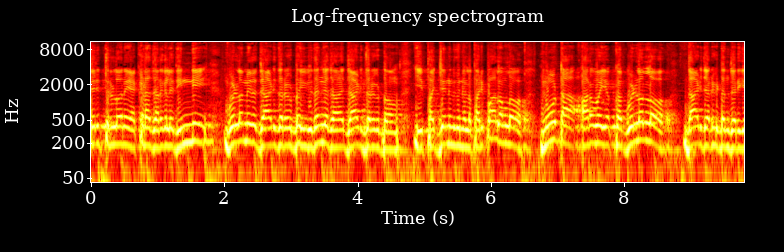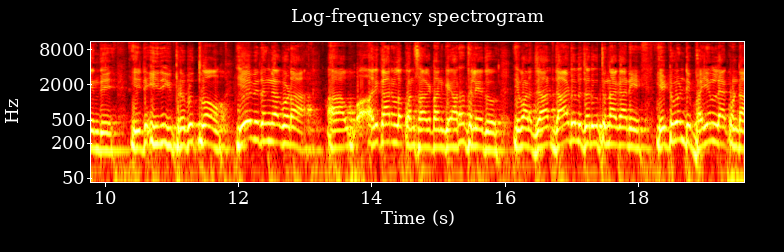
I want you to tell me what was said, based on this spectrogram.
చరిత్రలోనే ఎక్కడా జరగలేదు. ఇన్ని గుళ్ళ మీద దాడి జరగడం ఈ విధంగా దాడి జరగడం ఈ పద్దెనిమిది నెలల పరిపాలనలో నూట అరవై ఒక్క గుళ్ళల్లో దాడి జరగడం జరిగింది. ఇది ఇది ఈ ప్రభుత్వం ఏ విధంగా కూడా అధికారంలో కొనసాగడానికి అర్హత లేదు. ఇవాళ దాడులు జరుగుతున్నా కానీ ఎటువంటి భయం లేకుండా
